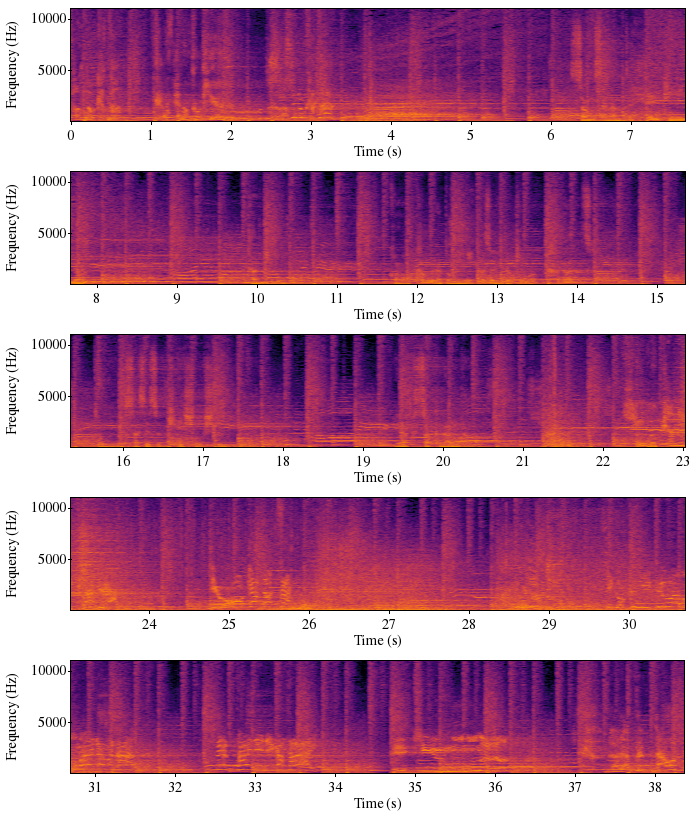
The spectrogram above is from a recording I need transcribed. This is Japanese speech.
三の型風の呼吸星の型寒さなんて平気になる感じるこのカムラと耳飾りだけは必ず途切れさせず継承していく狼神楽両家突地獄に行くのはお前が無駄絶対に逃がさないできるものなら必ず倒す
